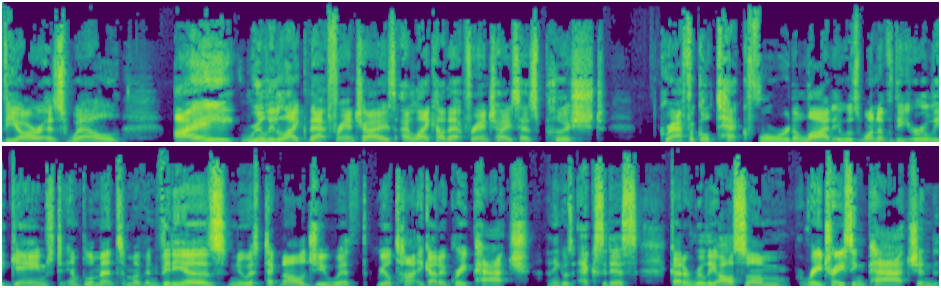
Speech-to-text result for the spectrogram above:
VR as well. I really like that franchise. I like how that franchise has pushed graphical tech forward a lot. It was one of the early games to implement some of NVIDIA's newest technology with real time. It got a great patch. I think it was Exodus, got a really awesome ray tracing patch. And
